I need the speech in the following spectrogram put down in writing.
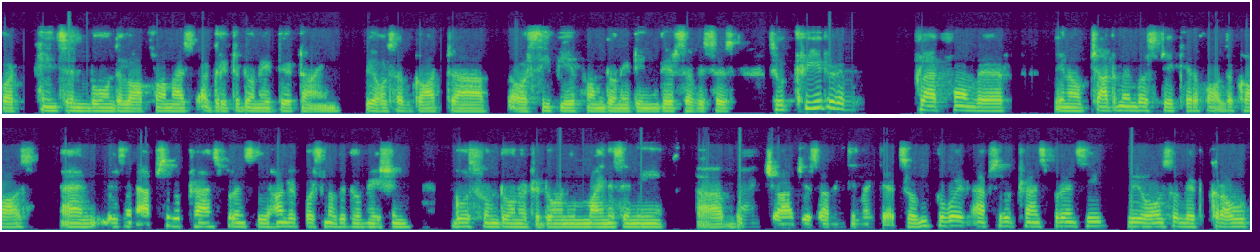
got Haynes and Boone, the law firm, has agreed to donate their time. We also have got uh, our CPA firm donating their services. So we created a platform where you know charter members take care of all the costs, and there's an absolute transparency. 100% of the donation goes from donor to donor, minus any uh, bank charges or anything like that. So we provide absolute transparency. We also let crowd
